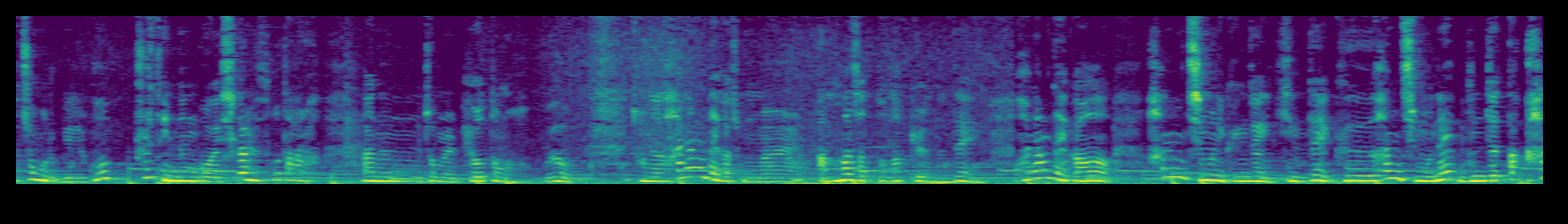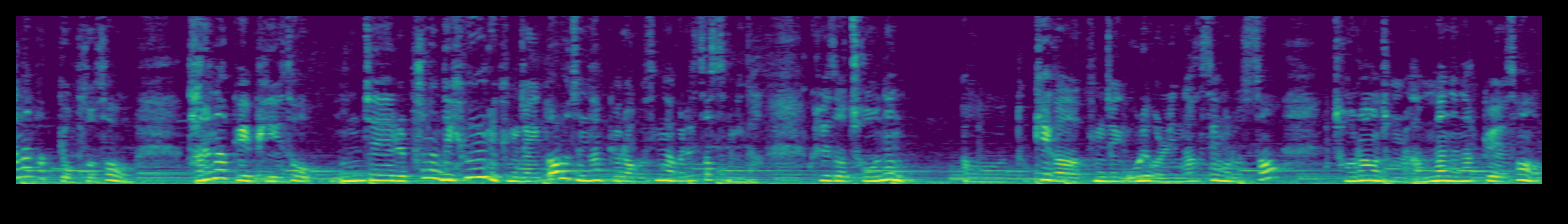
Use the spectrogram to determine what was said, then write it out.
나중으로 밀고 풀 수 있는 거에 시간을 쏟아라 라는 점을 배웠던 것 같고요. 저는 한양대가 정말 안 맞았던 학교였는데 한양대가 한 지문이 굉장히 긴데 그 한 지문에 문제 딱 하나밖에 없어서 다른 학교에 비해서 문제를 푸는데 효율이 굉장히 떨어지는 학교라고 생각을 했었습니다. 그래서 저는 어, 독해가 굉장히 오래 걸리는 학생으로서 저랑 정말 안 맞는 학교에서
